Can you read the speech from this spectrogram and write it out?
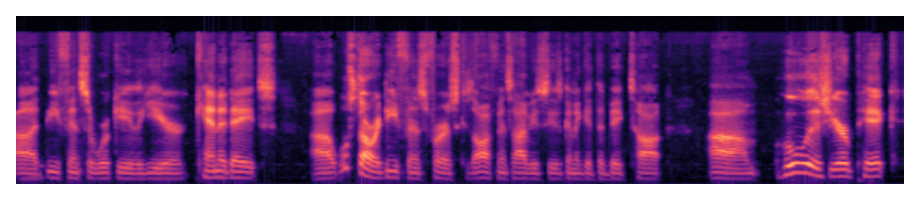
uh, defensive rookie of the year candidates. Uh, we'll start with defense first because offense obviously is going to get the big talk. Um, who is your pick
